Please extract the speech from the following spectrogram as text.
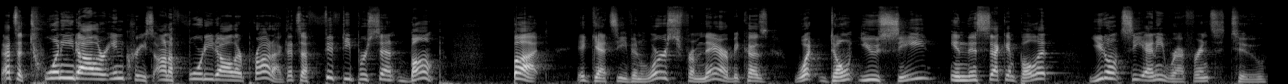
That's a $20 increase on a $40 product. That's a 50% bump. But it gets even worse from there because what don't you see in this second bullet? You don't see any reference to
